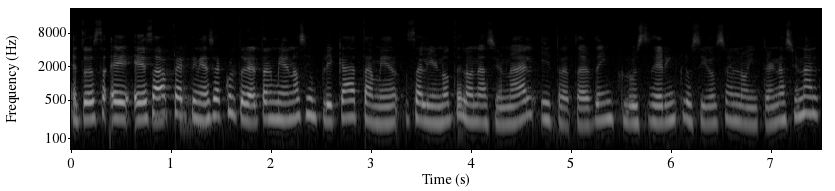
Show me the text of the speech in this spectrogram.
Entonces, eh, esa pertinencia cultural también nos implica también salirnos de lo nacional y tratar de ser inclusivos en lo internacional.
